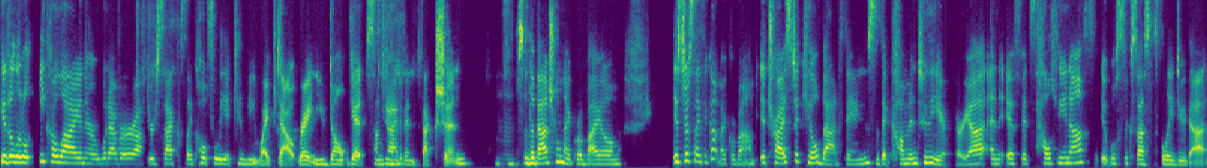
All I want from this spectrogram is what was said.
get a little E. coli in there or whatever after sex, like hopefully it can be wiped out, right? And you don't get some yeah. kind of infection. Mm-hmm. So the vaginal microbiome is just like the gut microbiome. It tries to kill bad things that come into the area. And if it's healthy enough, it will successfully do that.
